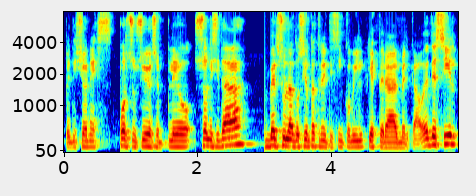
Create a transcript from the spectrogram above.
peticiones por subsidio de desempleo solicitadas versus las 235.000 que esperaba el mercado. Es decir,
